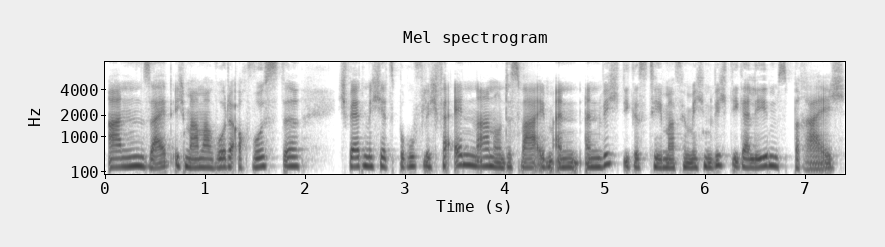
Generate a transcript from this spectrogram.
an, seit ich Mama wurde, auch wusste, ich werde mich jetzt beruflich verändern und es war eben ein, ein wichtiges Thema für mich, ein wichtiger Lebensbereich.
